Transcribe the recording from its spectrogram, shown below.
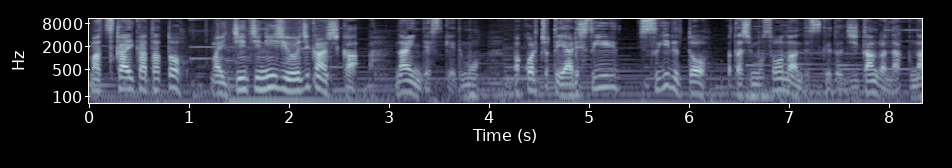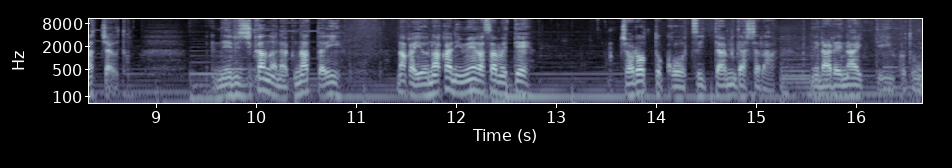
まあ、使い方と、まあ、1日24時間しかないんですけれども、まあ、これちょっとやりすぎすぎると私もそうなんですけど時間がなくなっちゃうと。寝る時間がなくなったりなんか夜中に目が覚めてちょろっとこうツイッター見出したら寝られないっていうことも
